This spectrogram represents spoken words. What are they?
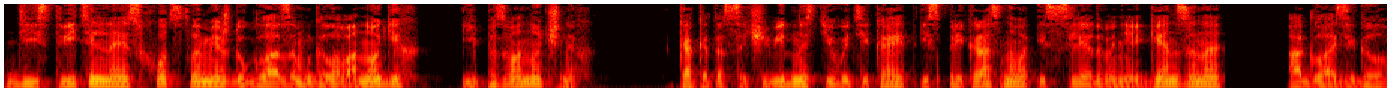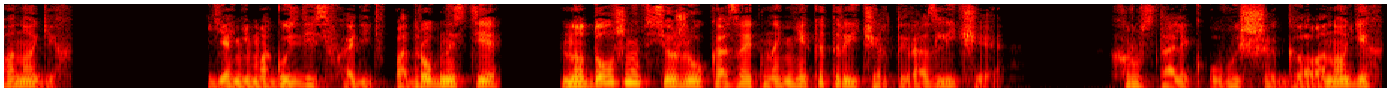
действительное сходство между глазом головоногих и позвоночных, как это с очевидностью вытекает из прекрасного исследования Гензена о глазе головоногих. Я не могу здесь входить в подробности, но должен все же указать на некоторые черты различия. Хрусталик у высших головоногих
